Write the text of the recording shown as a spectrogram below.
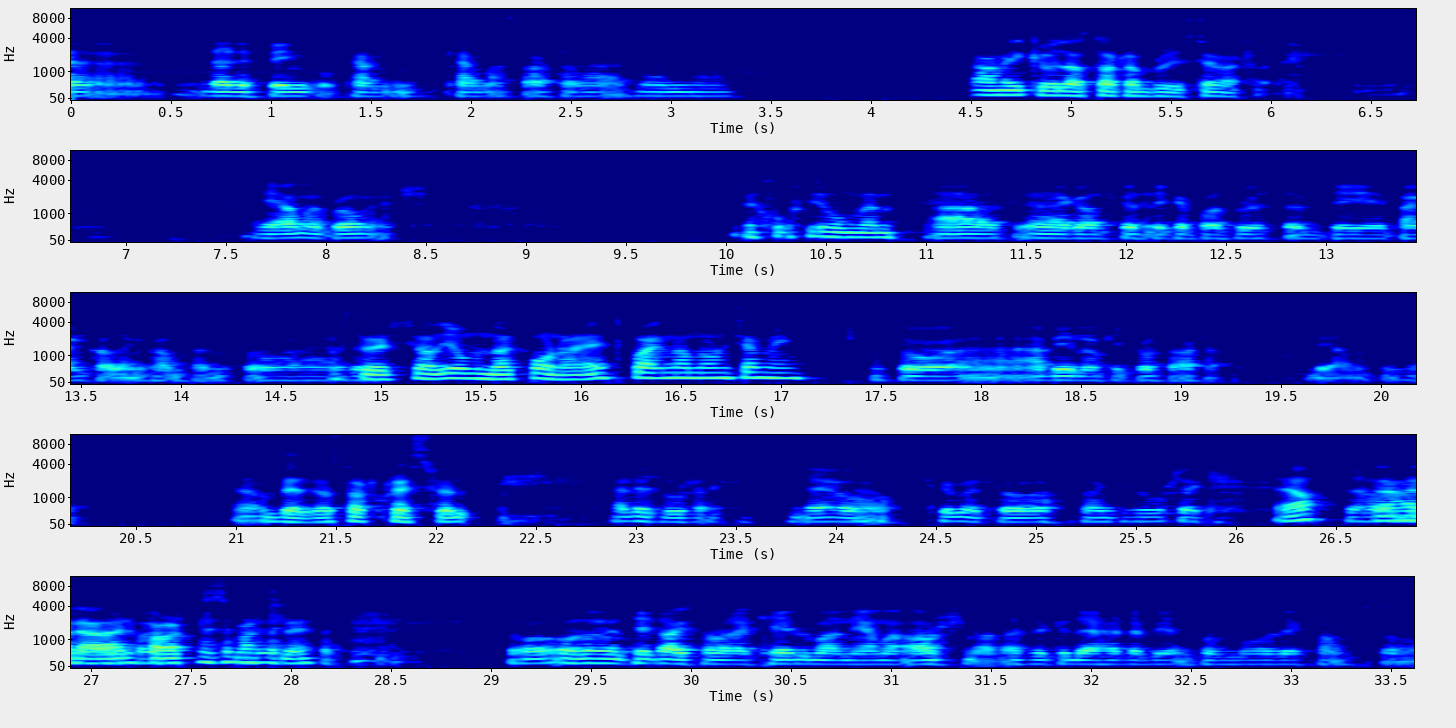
det er litt bingo hvem, hvem jeg starta der, men uh, Han ikke ville ha starta Brewster, i hvert fall. Ja, med Bromwich. Jo, jo, men Jeg er ganske sikker på at Brewster blir benka den kampen, så, uh, det ikke, Jo, men da får han ett poeng da når han kommer inn. så uh, jeg blir nok ikke å starte. Blir jeg nok ikke. Ja, Bedre å starte Cresswell. Eller Solsjekk. Det er jo Ja. skummelt å benke Solsjekk. Ja, Det det har har jeg erfart smertelig. Så, og så I tillegg så har jeg Killman hjemme i Arsenal. Jeg tror ikke det heller blir en sånn målrik-kamp. Så,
